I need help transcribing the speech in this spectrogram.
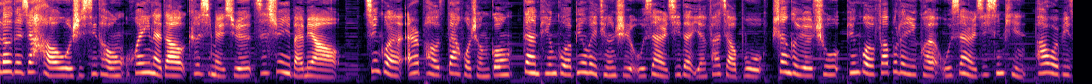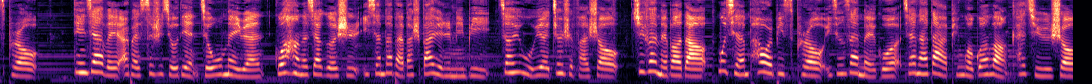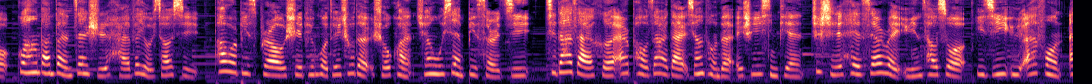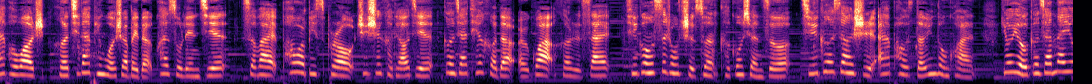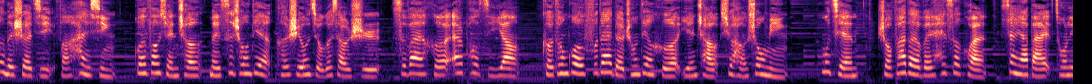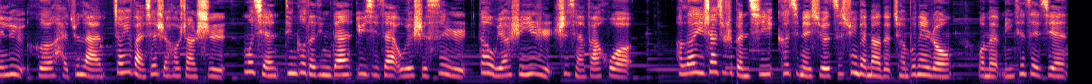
Hello，大家好，我是西彤，欢迎来到科技美学资讯一百秒。尽管 AirPods 大获成功，但苹果并未停止无线耳机的研发脚步。上个月初，苹果发布了一款无线耳机新品 Powerbeats Pro。定价为二百四十九点九五美元，国行的价格是一千八百八十八元人民币，将于五月正式发售。据外媒报道，目前 Powerbeats Pro 已经在美国、加拿大苹果官网开启预售，国行版本暂时还未有消息。Powerbeats Pro 是苹果推出的首款全无线 Beats 耳机，其搭载和 AirPods 二代相同的 H1 芯片，支持 Hey Siri 语音操作，以及与 iPhone、Apple Watch 和其他苹果设备的快速连接。此外，Powerbeats Pro 支持可调节更加贴合的耳挂和耳塞，提供四种尺寸可供选择，其更像是 AirPods 的运动款，拥有更加耐用的设计，防汗性。官方宣称，每次充电可使用九个小时。此外，和 AirPods 一样，可通过附带的充电盒延长续航寿命。目前首发的为黑色款，象牙白、丛林绿和海军蓝将于晚些时候上市。目前订购的订单预计在五月十四日到五月二十一日之前发货。好了，以上就是本期科技美学资讯百秒的全部内容，我们明天再见。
